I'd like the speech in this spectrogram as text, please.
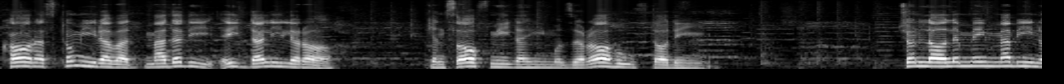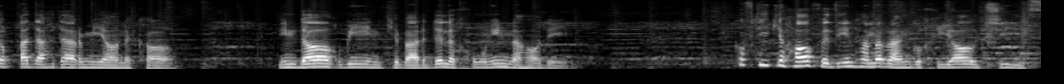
کار از تو می رود مددی ای دلیل راه. کانصاف می دهیم و ز راه اوفتاده ایم. چون لاله می مبین و قدح در میان کار این داغ بین که بر دل خونین نهاده ایم. گفتی که حافظ این همه رنگ و خیال چیست؟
